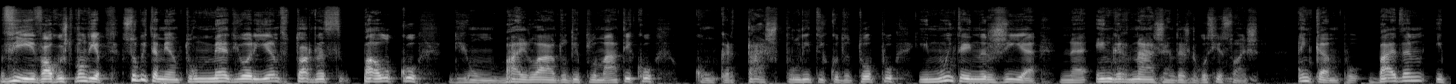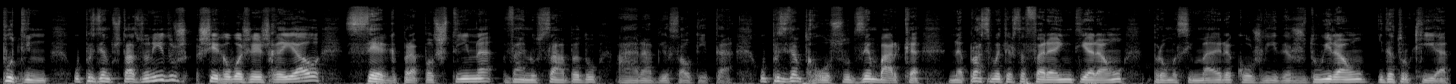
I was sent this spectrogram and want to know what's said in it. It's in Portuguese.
Viva Augusto, bom dia. Subitamente, o Médio Oriente torna-se palco de um bailado diplomático com cartaz político de topo e muita energia na engrenagem das negociações. Em campo, Biden e Putin. O presidente dos Estados Unidos chega hoje a Israel, segue para a Palestina, vai no sábado à Arábia Saudita. O presidente russo desembarca na próxima terça-feira em Teherão para uma cimeira com os líderes do Irão e da Turquia.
